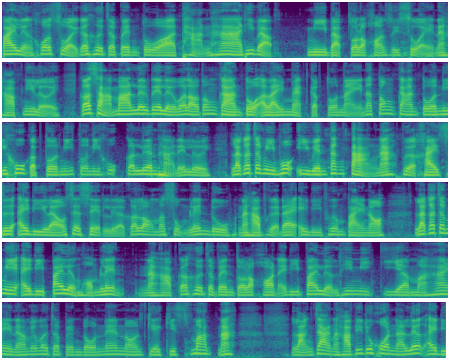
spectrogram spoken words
ป้ายเหลืองโคตรสวยก็คือจะเป็นตัวฐาน 5 ที่แบบ มีแบบตัวละครสวยๆนะครับนี่เลย ก็สามารถเลือกได้เลยว่าเราต้องการตัวอะไรแมทกับตัวไหนนะต้องการตัวนี้คู่กับตัวนี้ตัวนี้คู่ก็เลื่อนหาได้เลย แล้วก็จะมีพวกอีเวนต์ต่างๆนะเผื่อใครซื้อ ID แล้วเศษๆเหลือก็ลองมาสุ่มเล่นดูนะครับเผื่อได้ ID เพิ่มไปเนาะแล้วก็จะมี ID ป้ายเหลืองพร้อมเล่นนะครับก็คือจะเป็นตัวละคร ID ป้ายเหลืองที่มีเกียร์มาให้นะไม่ว่าจะเป็นโดนแน่นอนเกียร์คริสต์มาสนะหลังจากนะครับที่ทุกคนนะเลือก ID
